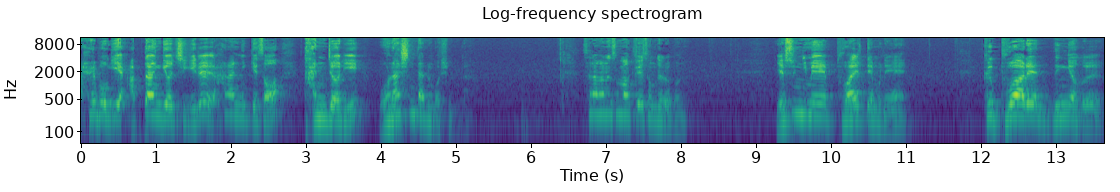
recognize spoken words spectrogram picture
회복이 앞당겨지기를 하나님께서 간절히 원하신다는 것입니다. 사랑하는 소망교회 성도 여러분, 예수님의 부활 때문에 그 부활의 능력을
